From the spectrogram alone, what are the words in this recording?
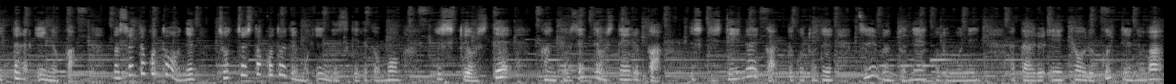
いったらいいのか、まあ、そういったことをねちょっとしたことでもいいんですけれども意識をして環境設定をしているか意識していないかってことで随分とね子供に与える影響力っていうのは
